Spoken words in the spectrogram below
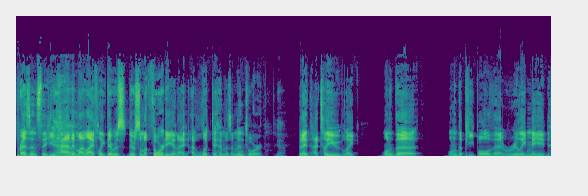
presence that he Yeah. had in my life. Like there was there was some authority, and I I looked to him as a mentor. Yeah. But I, I tell you, like one of the one of the people that really made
